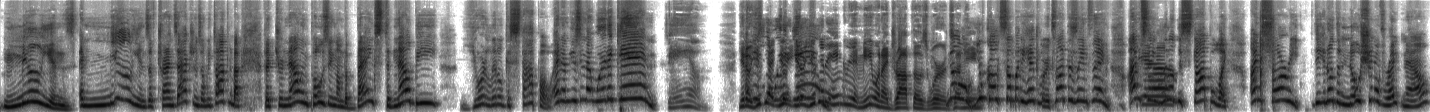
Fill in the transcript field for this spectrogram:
millions and millions of transactions are we talking about that you're now imposing on the banks to now be your little Gestapo? And I'm using that word again. damn. You know, I you get you, you know you get angry at me when I drop those words. No, I mean, you called somebody Hitler. It's not the same thing. I'm saying little Gestapo. Like, I'm sorry. The- you know, the notion of right now,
